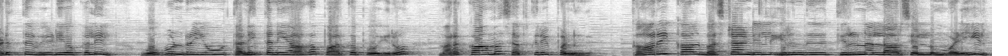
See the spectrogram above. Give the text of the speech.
அடுத்த வீடியோக்களில் ஒவ்வொன்றையும் தனித்தனியாக பார்க்க போகிறோம். மறக்காம சப்ஸ்கிரைப் பண்ணுங்க. காரைக்கால் பஸ் ஸ்டாண்டில் இருந்து திருநள்ளார் செல்லும் வழியில்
